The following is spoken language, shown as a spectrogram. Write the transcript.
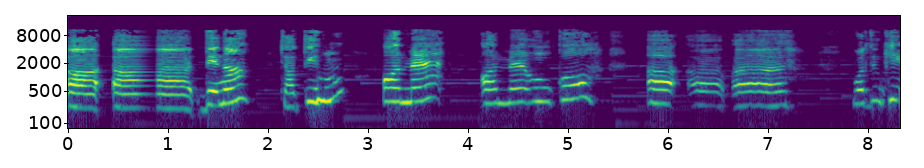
देना चाहती हूँ और मैं और मैं उनको बोलती हूँ कि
